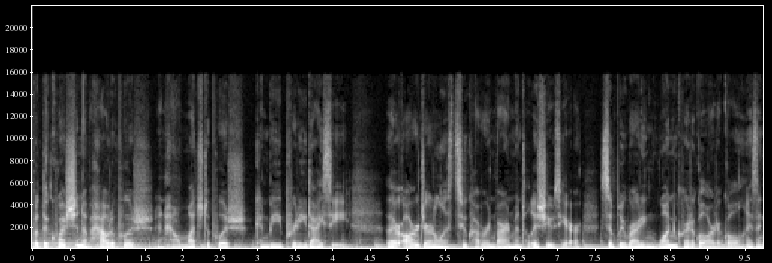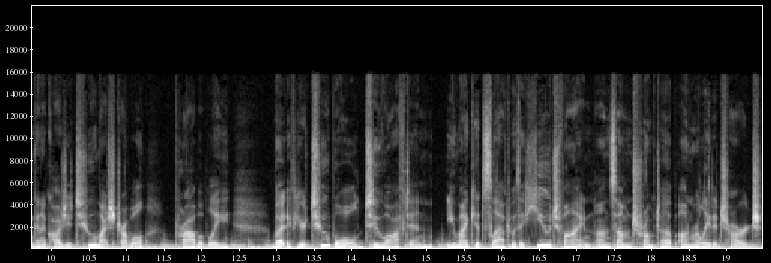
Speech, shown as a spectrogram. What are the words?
But the question of how to push and how much to push can be pretty dicey. There are journalists who cover environmental issues here. Simply writing one critical article isn't going to cause you too much trouble, probably. But if you're too bold too often, you might get slapped with a huge fine on some trumped up, unrelated charge.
